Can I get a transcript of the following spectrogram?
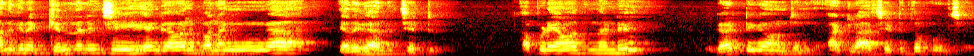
అందుకనే కింద నుంచి ఏం కావాలి? బలంగా ఎదగాలి చెట్టు. అప్పుడు ఏమవుతుందండి? గట్టిగా ఉంటుంది. అట్లా ఆ చెట్టుతో పోల్చారు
